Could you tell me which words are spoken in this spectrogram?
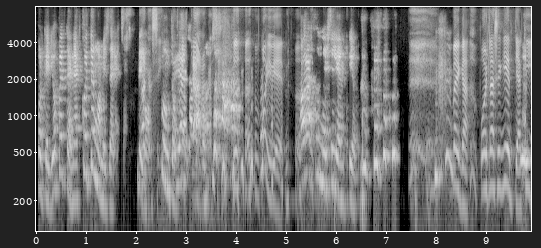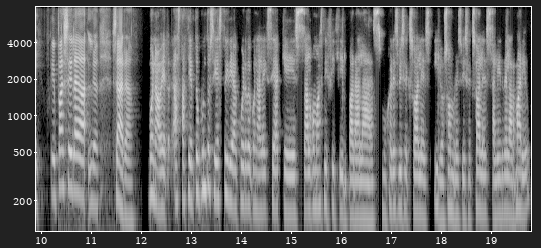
porque yo pertenezco y tengo mis derechos. Digo, punto. Ya Muy bien. Ahora son de silencio. Venga, pues la siguiente aquí. Que pase la Sara. Bueno, a ver, hasta cierto punto sí estoy de acuerdo con Alexia que es algo más difícil para las mujeres bisexuales y los hombres bisexuales salir del armario,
